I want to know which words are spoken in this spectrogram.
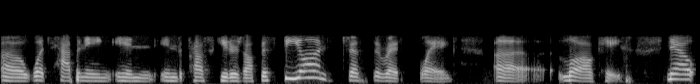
uh, what's happening in, in the prosecutor's office beyond just the red flag uh, law case. Now,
